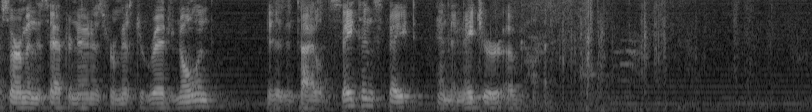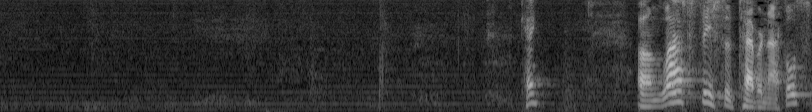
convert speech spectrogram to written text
Our sermon this afternoon is from Mr. Reg Noland. It is entitled Satan's Fate and the Nature of God. Okay. Um, last Feast of Tabernacles,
